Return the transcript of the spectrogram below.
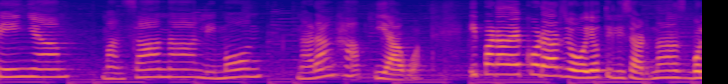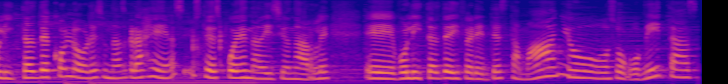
piña, manzana, limón, naranja y agua. Y para decorar yo voy a utilizar unas bolitas de colores, unas grajeas, y ustedes pueden adicionarle eh, bolitas de diferentes tamaños o gomitas,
